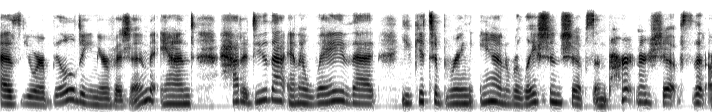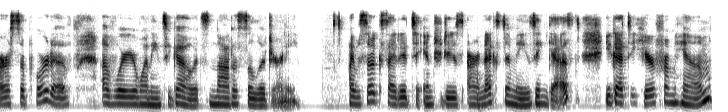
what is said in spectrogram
as you're building your vision and how to do that in a way that you get to bring in relationships and partnerships that are supportive of where you're wanting to go. It's not a solo journey. I'm so excited to introduce our next amazing guest. You got to hear from him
